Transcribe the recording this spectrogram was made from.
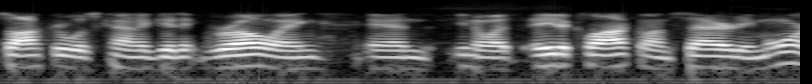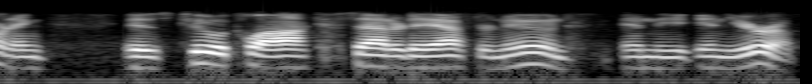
soccer was kind of getting growing. And you know, at eight o'clock on Saturday morning is two o'clock Saturday afternoon in the in Europe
